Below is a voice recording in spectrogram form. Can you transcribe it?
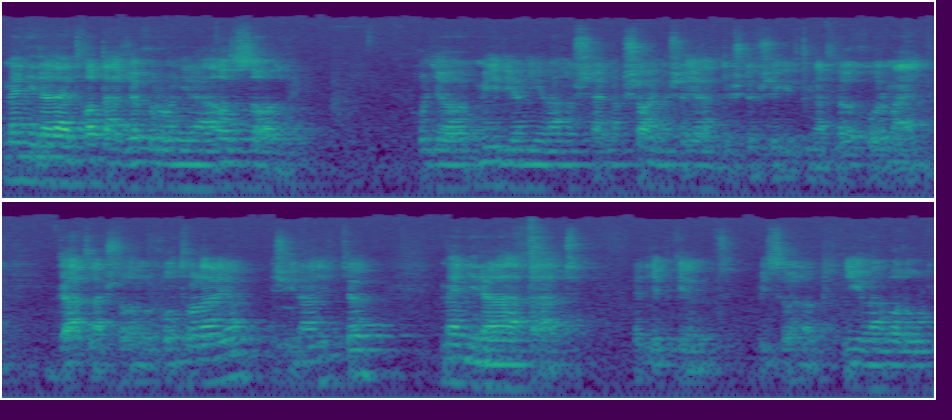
mennyire lehet hatást gyakorolni rá azzal, hogy a média nyilvánosságnak sajnos a jelentős többségét pillanatban a kormány gátlástalanul kontrollálja és irányítja, mennyire lát át egyébként viszonylag nyilvánvaló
